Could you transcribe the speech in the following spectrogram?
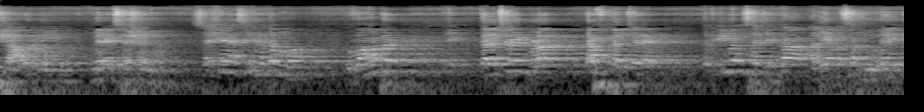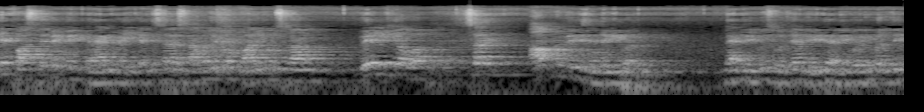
پشاور میں میرا ایک سیشن تھا سیشن ایسے ختم ہوا۔ تو وہاں پر ایک کلچر ایک بڑا ٹف کلچر ہے۔ تقریباً سر جتنا علی احمد صاحب دور ہے اتنے فاصلے پہ میری بہن کھڑی ہے سر، السلام علیکم، وعلیکم السلام۔ ویل کیا ہوا؟ سر، آپ نے میری زندگی بدل دی۔ میں بالکل سوچا، میری تو ابھی کوئی نہیں بدلی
